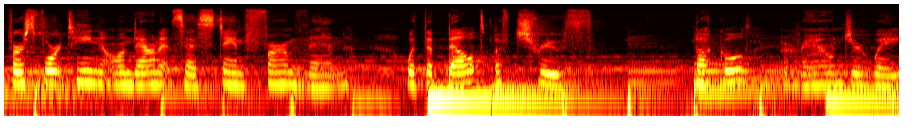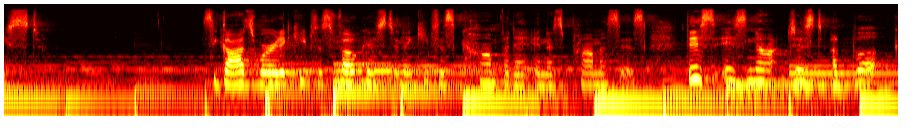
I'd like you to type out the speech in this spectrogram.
Verse 14 on down it says, "Stand firm then with the belt of truth buckled around your waist." See, God's word, it keeps us focused and it keeps us confident in his promises. This is not just a book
